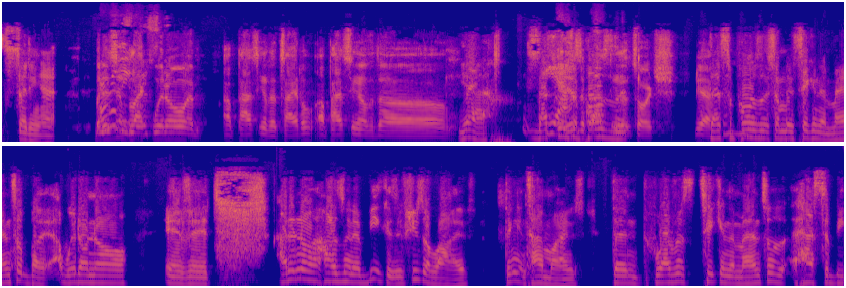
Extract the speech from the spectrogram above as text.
sitting at. But I isn't Black wish- Widow a, a passing of the title, a passing of the? Yeah, that's Yeah. It what is a passing of supposedly the torch. Yeah. that's supposedly somebody's taking the mantle, but we don't know if it's. I don't know how it's gonna be because if she's alive, thinking timelines, then whoever's taking the mantle has to be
